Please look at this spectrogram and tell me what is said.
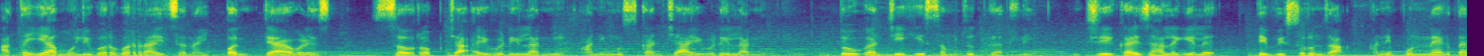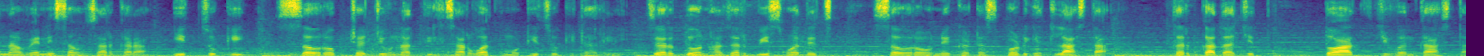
आता या मुलीबरोबर राहायचं नाही. पण त्यावेळेस सौरभच्या आईवडिलांनी आणि मुस्कानच्या आईवडिलांनी दोघांचीही समजूत घातली. जे काही झालं गेलं ते विसरून जा आणि पुन्हा एकदा नव्याने संसार करा. ही चुकी सौरभच्या जीवनातील सर्वात मोठी चुकी ठरली. जर दोन हजार वीसमध्येच सौरवने घटस्फोट घेतला असता तर कदाचित तो आज जिवंत असता.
